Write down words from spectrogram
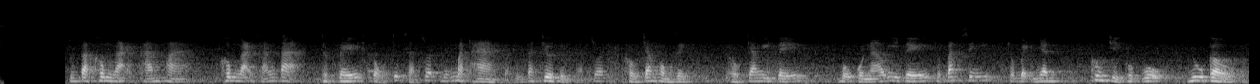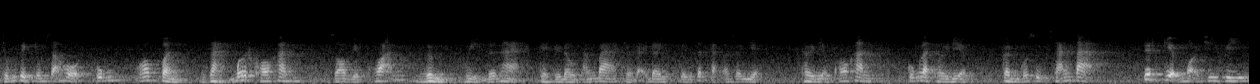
Chúng ta không ngại khám phá, không ngại sáng tạo, thực tế tổ chức sản xuất những mặt hàng mà chúng ta chưa từng sản xuất, khẩu trang phòng dịch, khẩu trang y tế, bộ quần áo y tế cho bác sĩ, cho bệnh nhân không chỉ phục vụ nhu cầu chống dịch trong xã hội cũng góp phần giảm bớt khó khăn do việc hoãn dừng hủy đơn hàng kể từ đầu tháng 3 trở lại đây đối với tất cả các doanh nghiệp. Thời điểm khó khăn cũng là thời điểm cần có sự sáng tạo, tiết kiệm mọi chi phí,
